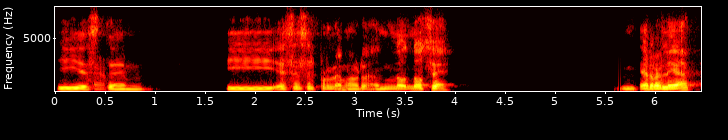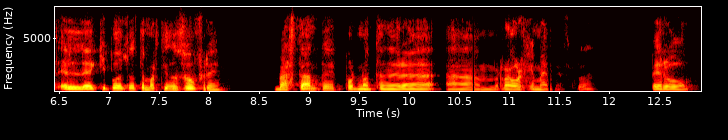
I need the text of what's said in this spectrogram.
Y este, y ese es el problema, ¿verdad? No, no sé. En realidad, el equipo del Tata Martino sufre bastante por no tener a, a Raúl Jiménez, ¿verdad? Pero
